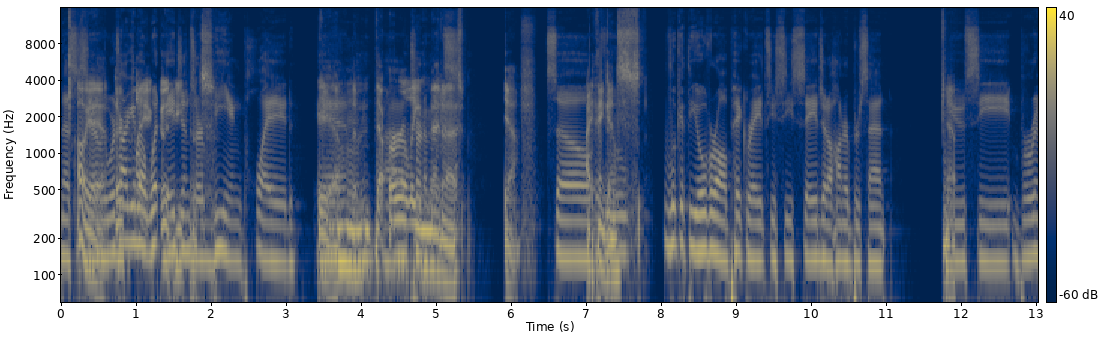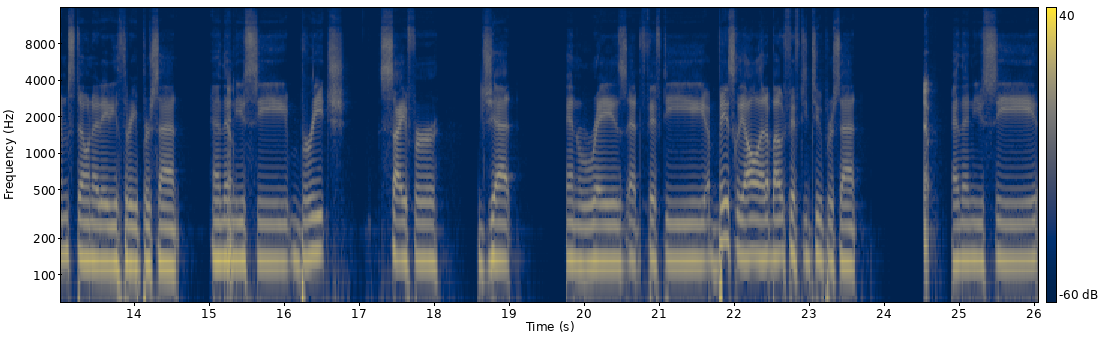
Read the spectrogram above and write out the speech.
necessarily. yeah. We're They're talking about what agents agents. are being played. Yeah, in, Mhm. the, the uh, early tournaments. meta. Yeah. So I if think you it's look at the overall pick rates, you see Sage at 100%. Yeah. You see Brimstone at 83%. And then Yep. you see Breach, Cypher, Jet, and Raze at 50, basically all at about 52%. Yep. And then you see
